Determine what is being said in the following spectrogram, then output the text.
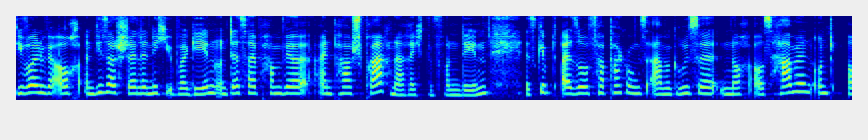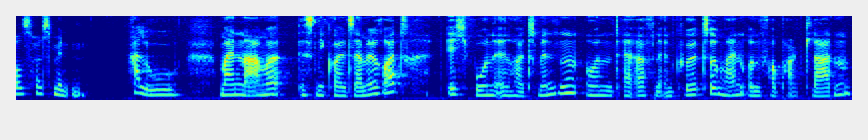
Die wollen wir auch an dieser Stelle nicht übergehen und deshalb haben wir ein paar Sprachnachrichten von denen. Es gibt also verpackungsarme Grüße noch aus Hameln und aus Holzminden. Hallo, mein Name ist Nicole Semmelrott. Ich wohne in Holzminden und eröffne in Kürze meinen Unverpacktladen,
